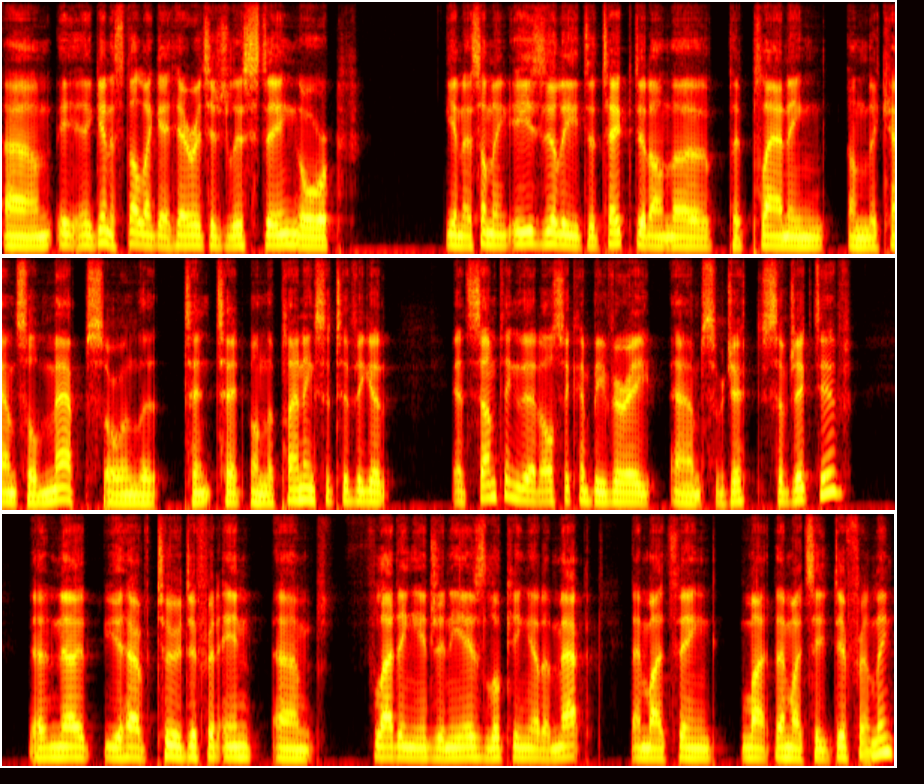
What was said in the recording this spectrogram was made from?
Um, it, again, it's not like a heritage listing or you know something easily detected on the, the planning on the council maps or on the on the planning certificate it's something that also can be very um, subject- subjective. And uh, you have two different in, um, flooding engineers looking at a map. They might think might they might see differently.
